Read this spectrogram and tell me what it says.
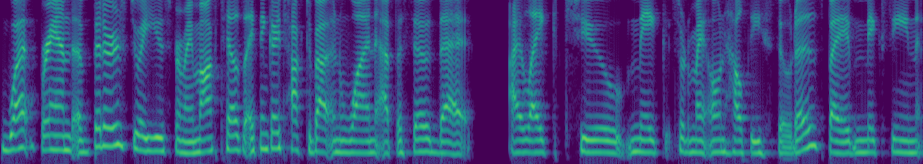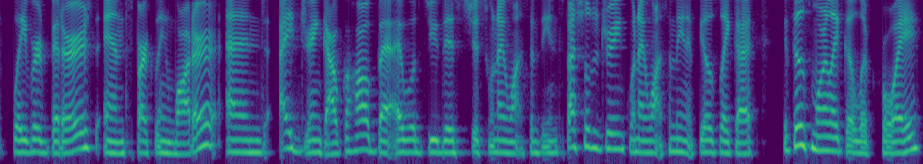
What brand of bitters do I use for my mocktails? I think I talked about in one episode that I like to make sort of my own healthy sodas by mixing flavored bitters and sparkling water. And I drink alcohol, but I will do this just when I want something special to drink, when I want something that feels like a, it feels more like a LaCroix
